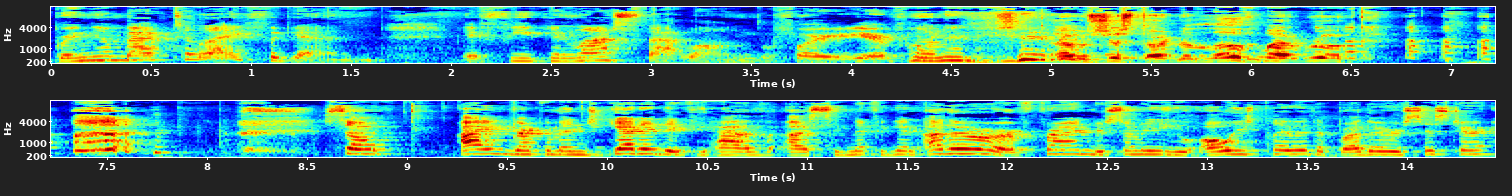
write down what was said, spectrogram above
bring them back to life again if you can last that long before your opponent. I was just starting to love my rook. so I recommend you get it if you have a significant other or a friend or somebody you always play with, a brother or sister.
